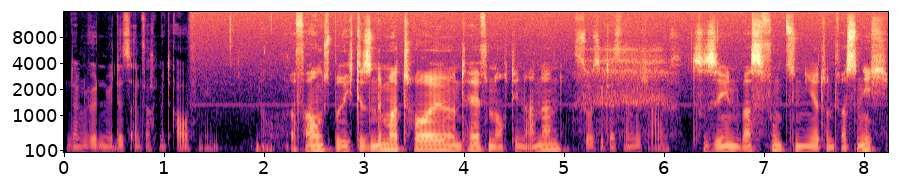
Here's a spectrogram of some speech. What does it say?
und dann würden wir das einfach mit aufnehmen. Genau. Erfahrungsberichte sind immer toll und helfen auch den anderen So sieht das nämlich aus. zu sehen, was funktioniert und was nicht.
